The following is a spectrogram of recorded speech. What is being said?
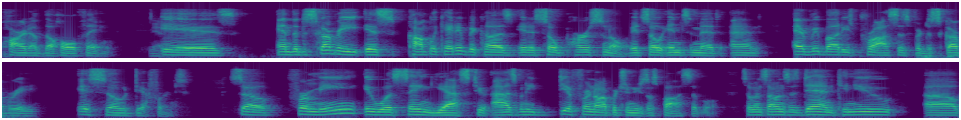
part of the whole thing. Yeah. Is and the discovery is complicated because it is so personal, it's so intimate, and everybody's process for discovery is so different. So for me, it was saying yes to as many different opportunities as possible. So when someone says, Dan, can you, uh,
